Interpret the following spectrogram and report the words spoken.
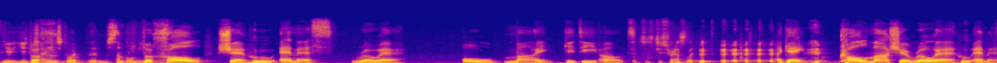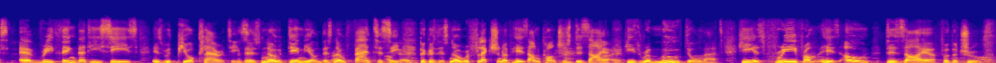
You you changed what the simple means. The v'chol shehu emes roer. Oh my giddy aunt. Let's just, just translate it. Again, kol ma sheroeh hu emes. Everything that he sees is with pure clarity. This there's no dimion, there's no fantasy, Okay. because it's no reflection of his unconscious desire. Right. He's removed all that. He is free from his own desire for the truth.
